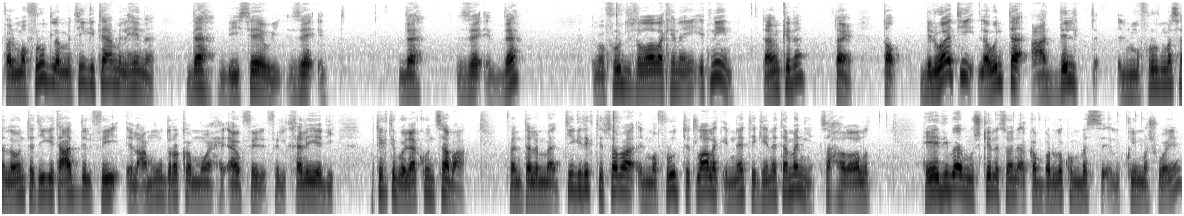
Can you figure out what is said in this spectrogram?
فالمفروض لما تيجي تعمل هنا ده بيساوي زائد ده زائد ده المفروض يطلع لك هنا إيه؟ اتنين. تمام كده؟ طيب. دلوقتي لو انت عدلت المفروض مثلا لو انت تيجي تعدل في العمود رقم واحد أو في, في الخلية دي وتكتب وليكن سبعة. فانت لما تيجي تكتب سبعة المفروض تطلع لك الناتج هنا 8 صح ولا غلط؟ هي دي بقى المشكلة. ثواني أكبر لكم بس القيمة شوية.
